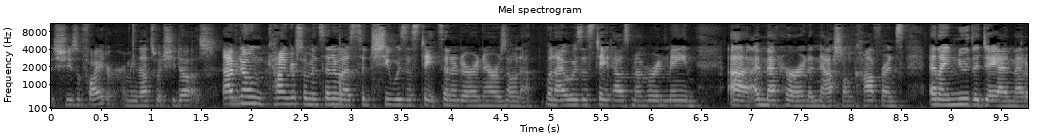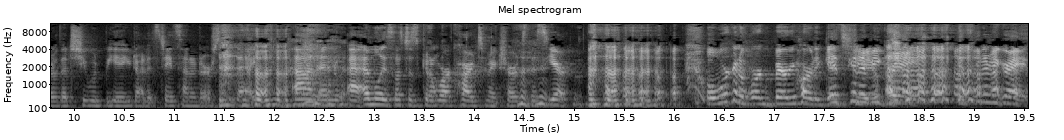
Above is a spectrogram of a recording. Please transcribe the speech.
she's a fighter. I mean, that's what she does. I've known Congresswoman Sinema since she was a state senator in Arizona. When I was a state house member in Maine, uh, I met her at a national conference, and I knew the day I met her that she would be a United States senator someday. um, and uh, Emily's List is going to work hard to make sure it's this year. well, we're going to work very hard against. It's going to be great. It's going to be great.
